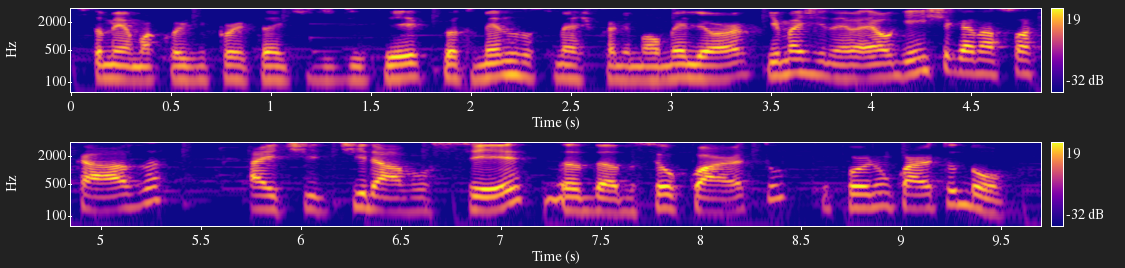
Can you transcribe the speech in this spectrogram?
isso também é uma coisa importante de dizer. Quanto menos você mexe com o animal, melhor. Imagina, é alguém chegar na sua casa, aí te tirar você do, do, seu quarto e pôr num quarto novo.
